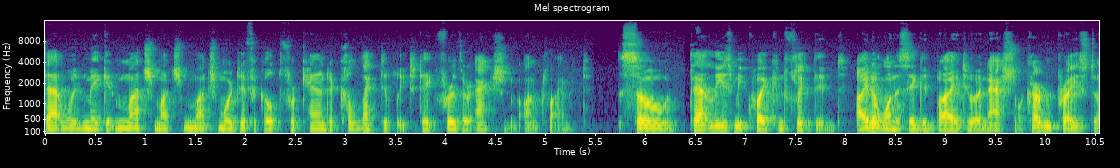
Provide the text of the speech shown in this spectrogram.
that would make it much, much, much more difficult for Canada collectively to take further action on climate. So that leaves me quite conflicted. I don't want to say goodbye to a national carbon price, to,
